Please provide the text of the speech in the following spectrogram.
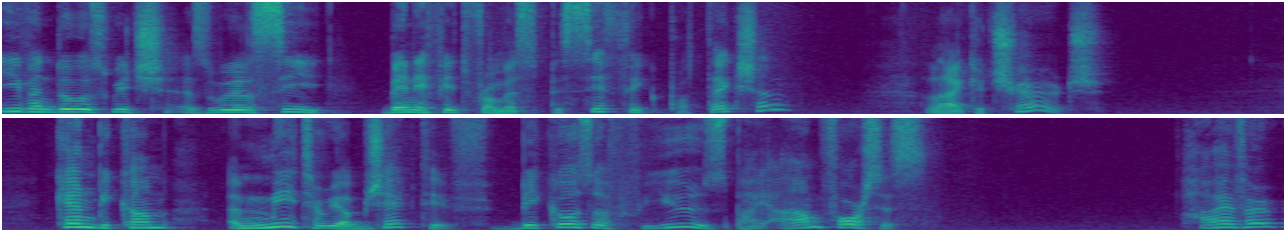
even those which, as we will see, benefit from a specific protection, like a church, can become a military objective because of use by armed forces. However,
